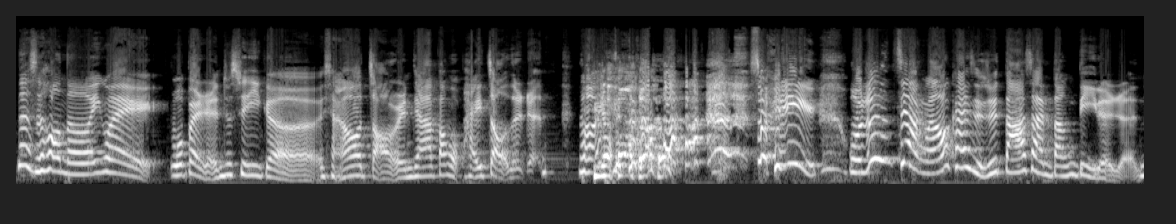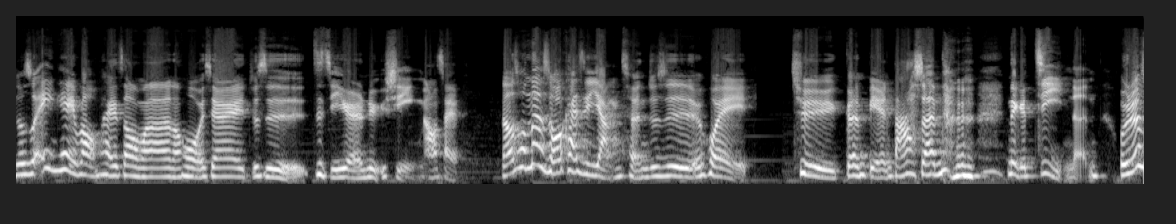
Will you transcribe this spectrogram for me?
那时候呢，因为我本人就是一个想要找人家帮我拍照的人，然后 所以我就是这样，然后开始去搭讪当地的人，就说：“哎，你可以帮我拍照吗？”然后我现在就是自己一个人旅行，然后才，然后从那时候开始养成就是会。去跟别人搭讪的那个技能，我觉得，所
